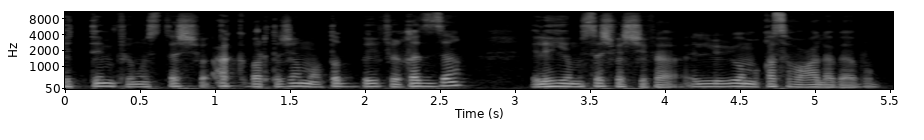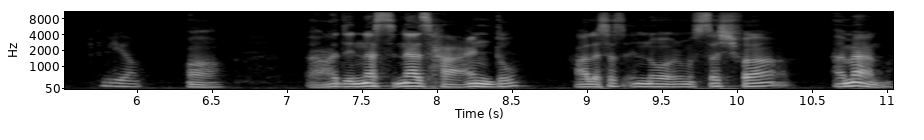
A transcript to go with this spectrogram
بتتم في مستشفى أكبر تجمع طبي في غزة اللي هي مستشفى الشفاء اللي اليوم قصفوا على بابه. اليوم. آه. عادي الناس نازحة عنده على أساس إنه المستشفى أمان.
